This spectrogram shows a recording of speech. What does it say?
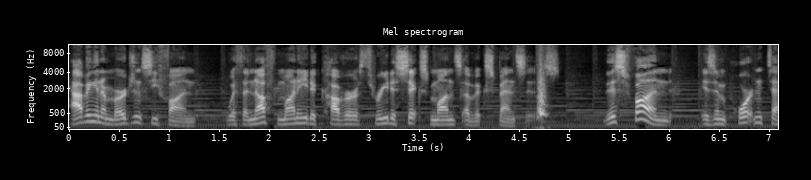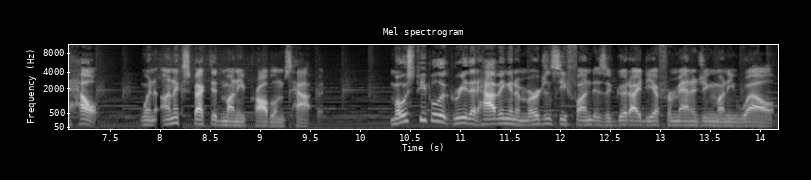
having an emergency fund with enough money to cover three to six months of expenses. This fund is important to help when unexpected money problems happen. Most people agree that having an emergency fund is a good idea for managing money well.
